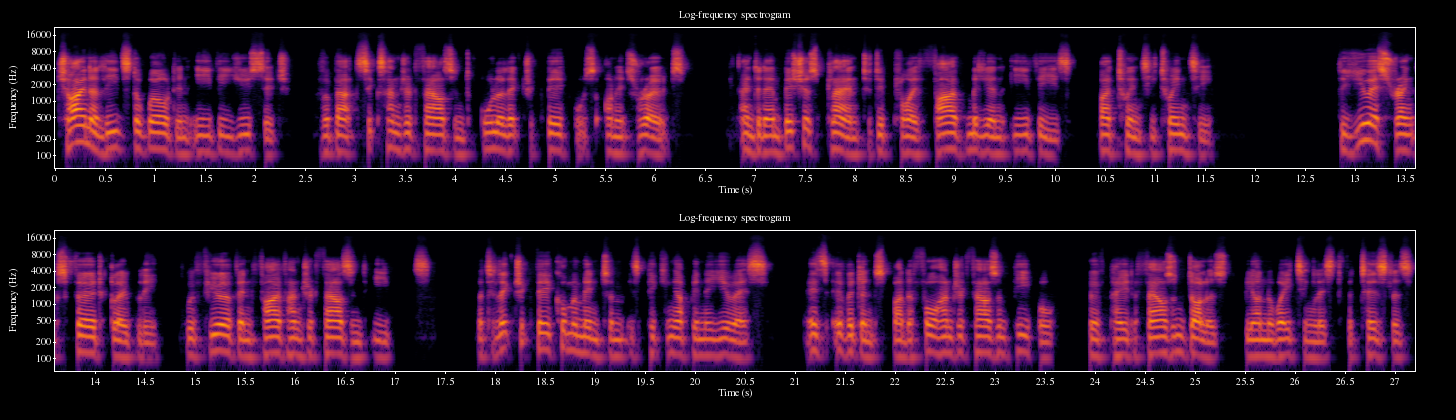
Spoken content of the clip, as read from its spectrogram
China leads the world in EV usage, with about 600,000 all electric vehicles on its roads, and an ambitious plan to deploy 5 million EVs by 2020. The US ranks third globally, with fewer than 500,000 EVs but electric vehicle momentum is picking up in the US, as evidenced by the 400,000 people who have paid $1,000 to be on the waiting list for Tesla's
